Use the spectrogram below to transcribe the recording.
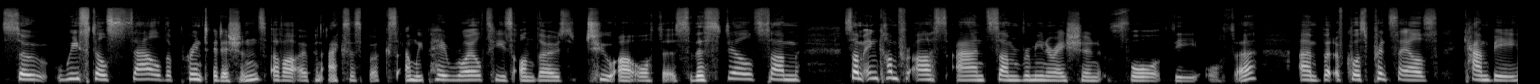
so we still sell the print editions of our open access books, and we pay royalties on those to our authors. So there's still some some income for us and some remuneration for the author. Um, but of course, print sales can be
